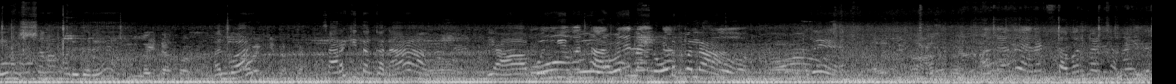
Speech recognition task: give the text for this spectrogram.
ಏನು ಇಷ್ಟು ಚೆನ್ನಾಗಿ ಮಾಡಿದ್ದಾರೆ ಲೈಟ್ ಹಾಕೋದು ಅಲ್ವಾ ಸಾರಕ್ಕಿ ತನಕನಾ ಯಾ ಬಂದಿದ್ದು ಮತ್ತೆ ಅದೇ ಅವತ್ತು ನಾನು light ನೋಡಿದ್ವಲ್ಲ ಅದೇ ಅದಾದ್ರೆ ಎರಡು ಫ್ಲವರ್ಗಳು ಚೆನ್ನಾಗಿದೆ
